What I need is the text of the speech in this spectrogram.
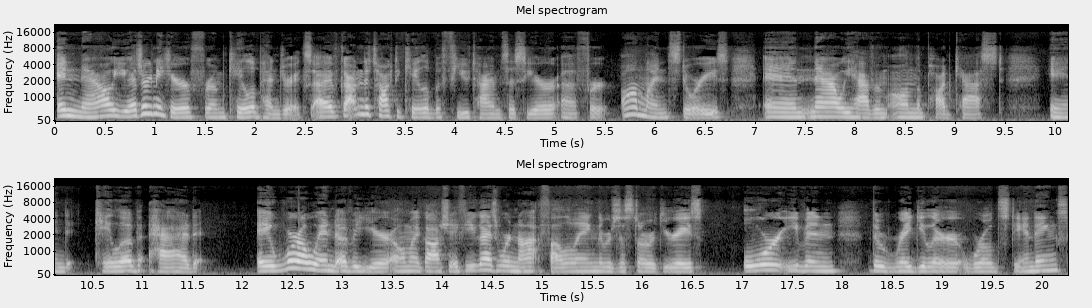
And now you guys are going to hear from Caleb Hendrix. I've gotten to talk to Caleb a few times this year uh, for online stories, and now we have him on the podcast. And Caleb had a whirlwind of a year. Oh my gosh, if you guys were not following the Resistol Rookie Race or even the regular world standings,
